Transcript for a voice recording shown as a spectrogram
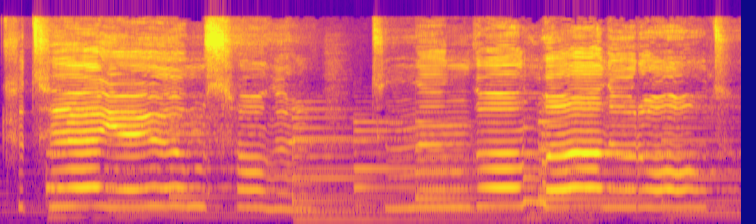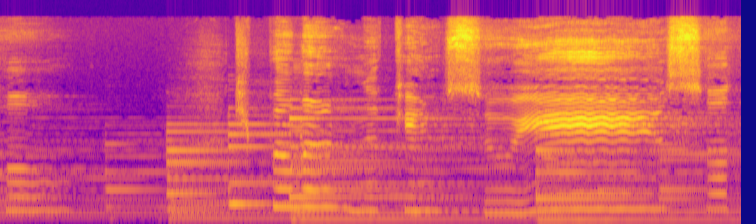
그대의 음성을 듣는 것만으로도 기쁨을 느낄 수 있었던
